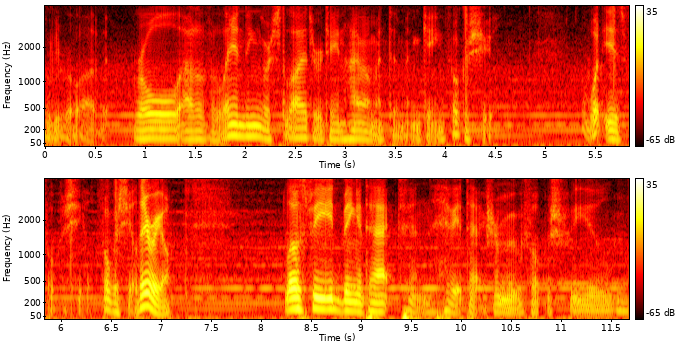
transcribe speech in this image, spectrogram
Fully roll out of it. Roll out of a landing or slide to retain high momentum and gain focus shield. What is focus shield? Focus shield. There we go. Low speed, being attacked, and heavy attacks remove focus shield.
